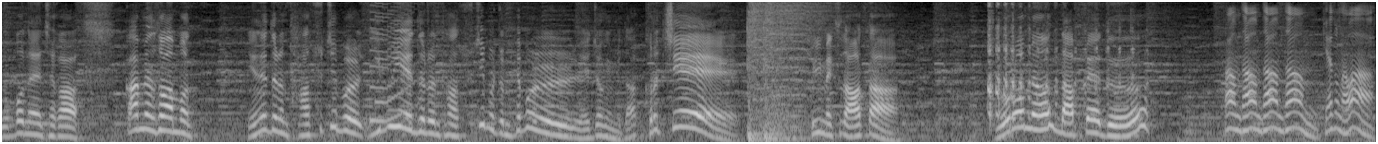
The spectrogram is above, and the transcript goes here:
요번에 제가 까면서 한번 얘네들은 다 수집을 EV 애들은 다 수집을 좀 해볼 예정입니다. 그렇지! V 맥스 나왔다. 요러면 나배드. 다음 다음 다음 다음. 계속 나와.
